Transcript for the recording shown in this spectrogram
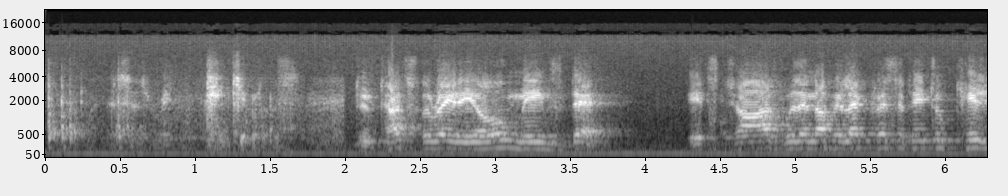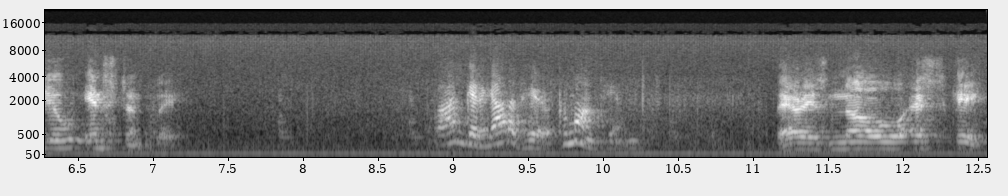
This is ridiculous. To touch the radio means death. It's charged with enough electricity to kill you instantly. Well, I'm getting out of here. Come on, Tim. There is no escape.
